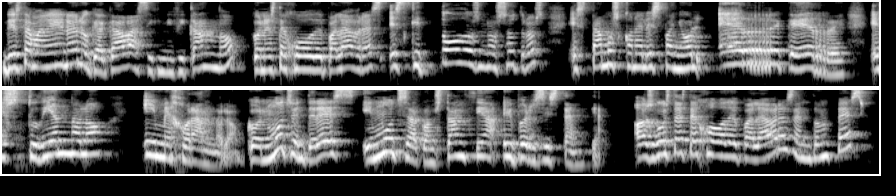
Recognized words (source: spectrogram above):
De esta manera, lo que acaba significando con este juego de palabras es que todos nosotros estamos con el español R que R, estudiándolo y mejorándolo, con mucho interés y mucha constancia y persistencia. ¿Os gusta este juego de palabras entonces?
